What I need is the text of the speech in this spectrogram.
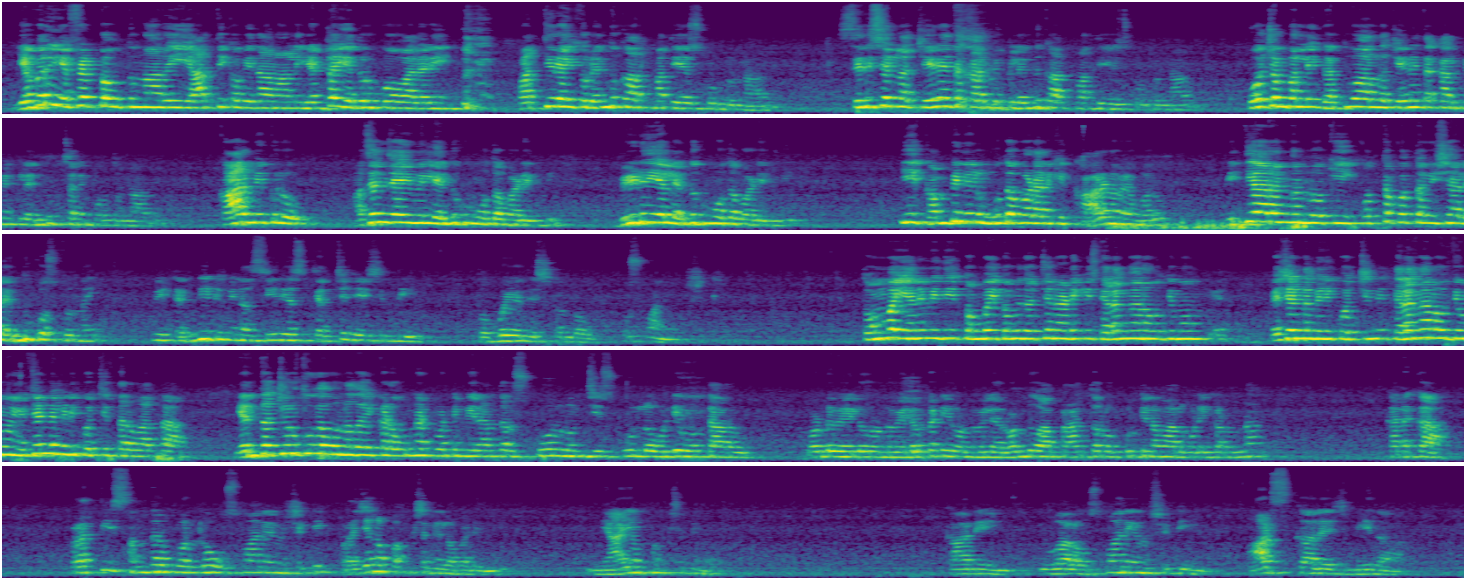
ఎవరు ఎఫెక్ట్ అవుతున్నారు ఈ ఆర్థిక విధానాలను ఎట్లా ఎదుర్కోవాలని పత్తి రైతులు ఎందుకు ఆత్మహత్య చేసుకుంటున్నారు? సిరిసిల్ల చేనేత కార్మికులు ఎందుకు ఆత్మహత్య చేసుకుంటున్నారు? పోచంపల్లి గద్వాల్లో చేనేత కార్మికులు ఎందుకు చనిపోతున్నారు? కార్మికులు అజంజయ మిల్ ఎందుకు మూతపడింది? బీడీఎల్ ఎందుకు మూతపడింది? ఈ కంపెనీలు మూతపడడానికి కారణం ఎవరు? విద్యారంగంలోకి కొత్త కొత్త విషయాలు ఎందుకు వస్తున్నాయి? వీటన్నిటి మీద సీరియస్ చర్చ చేసింది తొంభై దశకంలో ఉస్మాని యూనివర్సిటీ తొంభై ఎనిమిది తొంభై తొమ్మిది వచ్చే నాటికి తెలంగాణ ఉద్యమం ఎజెండా మీదకి వచ్చింది. తెలంగాణ ఉద్యమం ఎజెండా మీదకి వచ్చిన తర్వాత ఎంత చురుకుగా ఉన్నదో ఇక్కడ ఉన్నటువంటి మీరందరూ స్కూల్ నుంచి స్కూల్లో ఉండి ఉంటారు. రెండు వేలు రెండు వేల ఒకటి రెండు వేల రెండు ఆ ప్రాంతంలో పుట్టిన వాళ్ళు కూడా ఇక్కడ ఉన్నారు కనుక ప్రతి సందర్భంలో ఉస్మాన్ యూనివర్సిటీ ప్రజల పక్షం నిలబడింది. న్యాయం పక్షం నిలబడింది. కానీ ఇవాళ ఉస్మాన్ యూనివర్సిటీ ఆర్ట్స్ కాలేజ్ మీద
